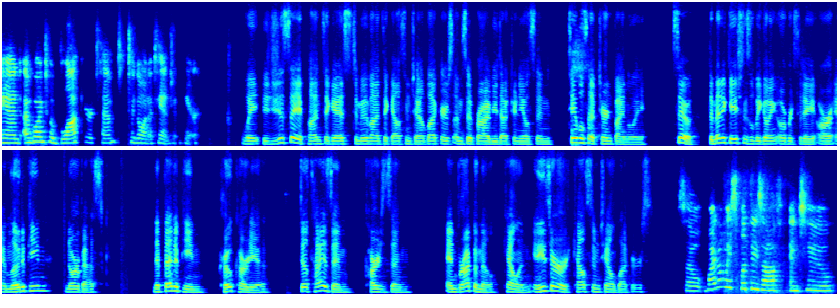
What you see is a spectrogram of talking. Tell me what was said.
And I'm going to block your attempt to go on a tangent here. Wait, did you just say a pun to get us to move on to calcium channel blockers? I'm so proud of you, Dr. Nielsen. Tables have turned finally. So the medications we'll be going over today are amlodipine, Norvasc, nifedipine, Procardia, diltiazem, Cardizem, and verapamil, Calan. And these are calcium channel blockers. So why don't we split these off into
